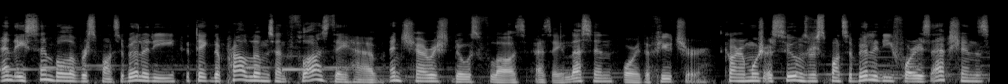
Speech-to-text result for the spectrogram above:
and a symbol of responsibility to take the problems and flaws they have and cherish those flaws as a lesson for the future. Scaramouche assumes responsibility for his actions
